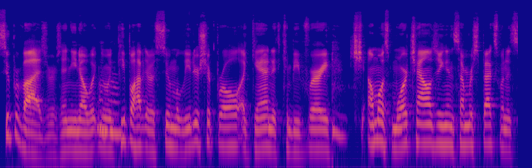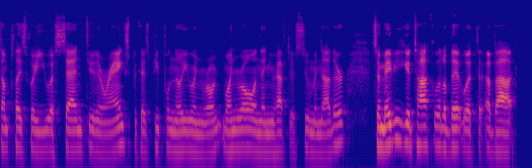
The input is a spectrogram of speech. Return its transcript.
supervisors and you know when, mm-hmm. when, people have to assume a leadership role again it can be very mm. ch- almost more challenging in some respects when it's someplace where you ascend through the ranks because people know you in ro- one role and then you have to assume another so maybe you could talk a little bit with about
